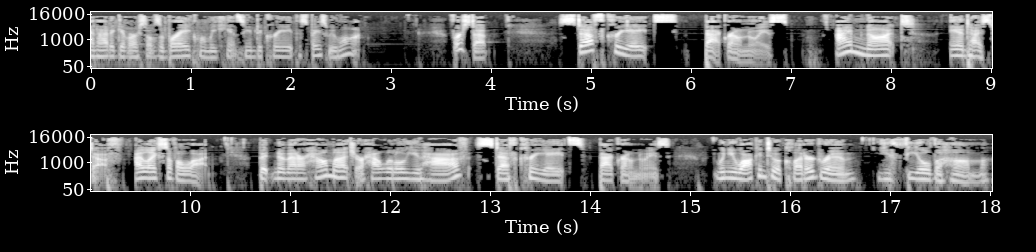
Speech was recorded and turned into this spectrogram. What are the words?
and how to give ourselves a break when we can't seem to create the space we want. First up, stuff creates background noise. I'm not anti stuff. I like stuff a lot. But no matter how much or how little you have, stuff creates background noise. When you walk into a cluttered room, you feel the hum.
